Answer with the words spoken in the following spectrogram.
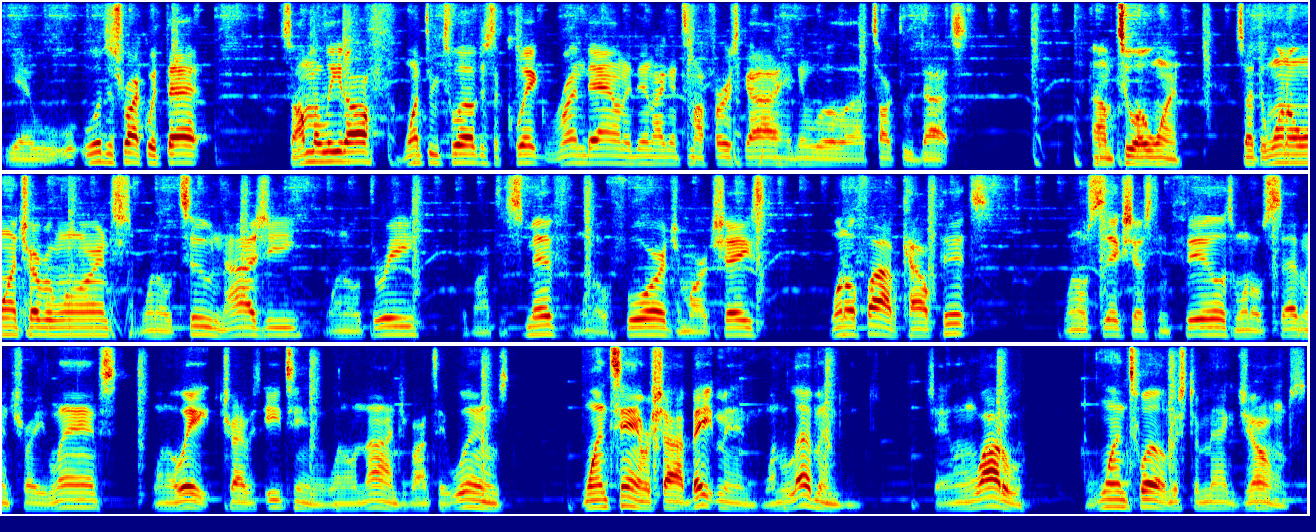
yeah, we'll, we'll just rock with that. So I'm gonna lead off one through twelve, just a quick rundown, and then I get to my first guy, and then we'll uh, talk through dots. Um, 201. So at the 101, Trevor Lawrence, 102, Najee, 103, Devonta Smith, 104, Ja'Marr Chase, 105, Kyle Pitts, 106, Justin Fields, 107, Trey Lance, 108, Travis Etienne, 109, Javonte Williams, 110, Rashod Bateman. 111, Jalen Waddle. 112, Mr. Mac Jones.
